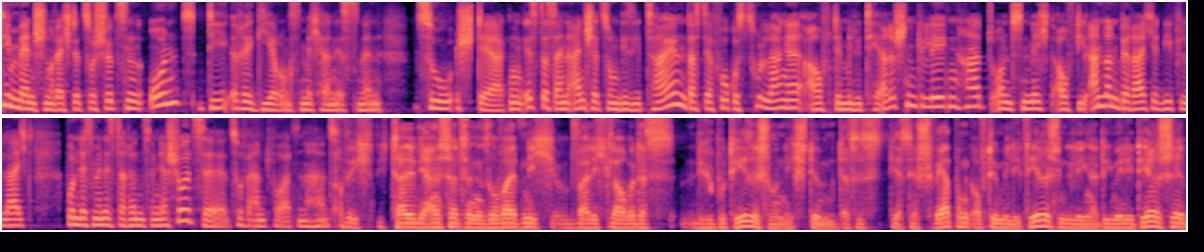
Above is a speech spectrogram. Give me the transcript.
die Menschenrechte zu schützen und die Regierungsmechanismen zu stärken. Ist das eine Einschätzung, die Sie teilen, dass der Fokus zu lange auf dem Militärischen gelegen hat und nicht auf die anderen Bereiche, die vielleicht Bundesministerin Sonja Schulze zu verantworten hat? Also ich, ich teile die Einschätzung insoweit nicht, weil ich glaube, dass die Hypothese schon nicht stimmt. Das ist, dass der Schwerpunkt auf dem Militärischen gelegen hat. Die militärische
